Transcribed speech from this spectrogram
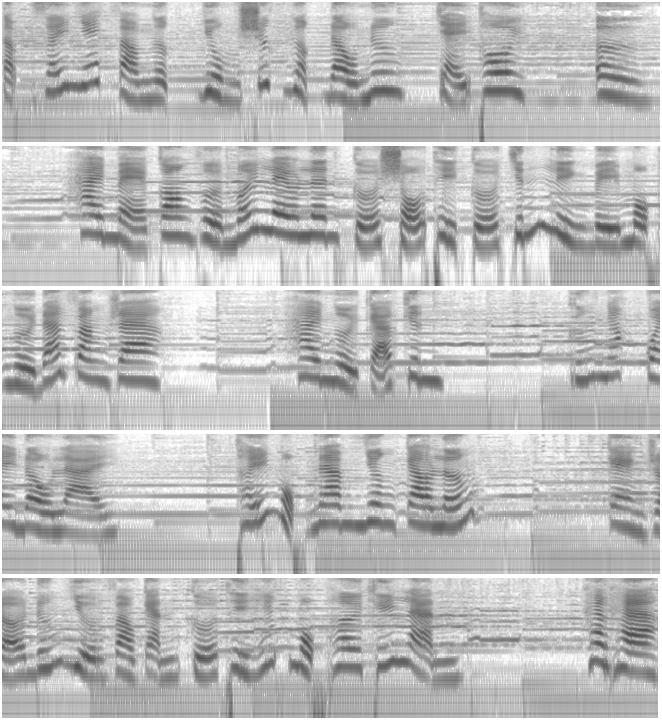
tập giấy nhét vào ngực, Dùng sức gật đầu nương, Chạy thôi. Ừ. Hai mẹ con vừa mới leo lên cửa sổ Thì cửa chính liền bị một người đá văng ra. Hai người cả kinh, Cứng ngắc quay đầu lại. Thấy một nam nhân cao lớn Càng rỡ đứng dựa vào cạnh cửa thì hít một hơi khí lạnh. Ha ha.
